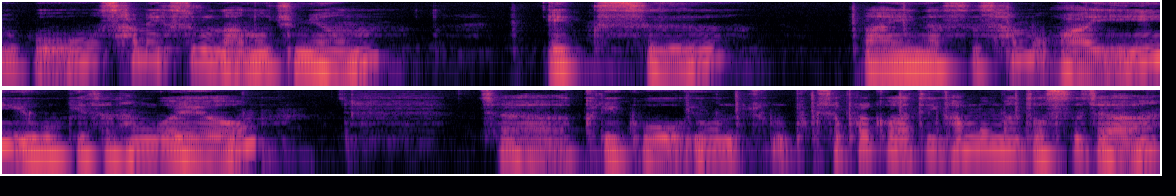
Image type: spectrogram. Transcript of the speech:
요거 3x로 나눠주면 x 마이너스 3y 요거 계산한 거예요 자 그리고 이건 좀 복잡할 것 같으니까 한 번만 더 쓰자.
